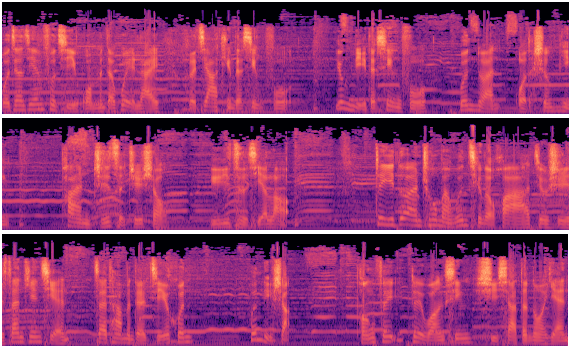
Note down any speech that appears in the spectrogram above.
我将肩负起我们的未来和家庭的幸福，用你的幸福温暖我的生命。盼执子之手，与子偕老。这一段充满温情的话，就是三天前在他们的结婚婚礼上，鹏飞对王鑫许下的诺言。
